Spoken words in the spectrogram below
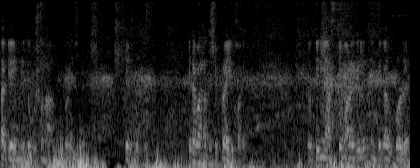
তাকে মৃত ঘোষণা করেছিলেন ফেসবুকে। এটা বাংলাদেশে প্রায়ই হয়। তো তিনি আজকে মারা গেলেন, ইন্তেকাল করলেন।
